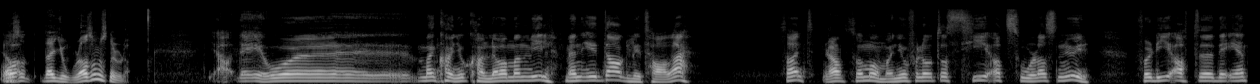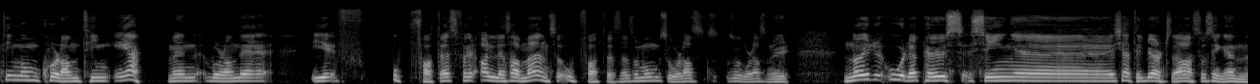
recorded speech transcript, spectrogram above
Ja, altså, det er jorda som snur, da. Ja, det er jo øh, Man kan jo kalle det hva man vil, men i dagligtale sant? Ja. så må man jo få lov til å si at sola snur. Fordi at øh, det er en ting om hvordan ting er, men hvordan det oppfattes for alle sammen, så oppfattes det som om sola, sola snur. Når Ole Paus synger øh, Kjetil Bjørnstad, så synger han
